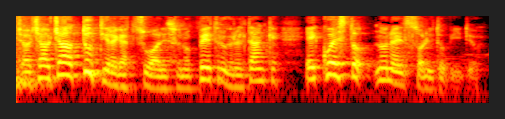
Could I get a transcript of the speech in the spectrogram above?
Ciao ciao ciao a tutti ragazzuoli, sono Petro Greltanche e questo non è il solito video.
